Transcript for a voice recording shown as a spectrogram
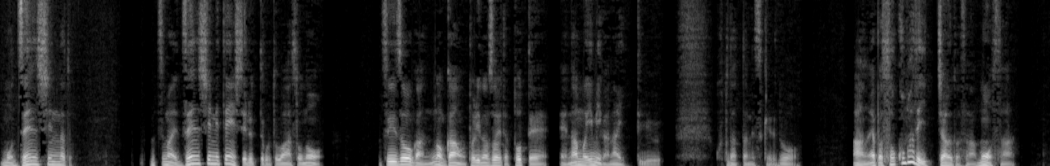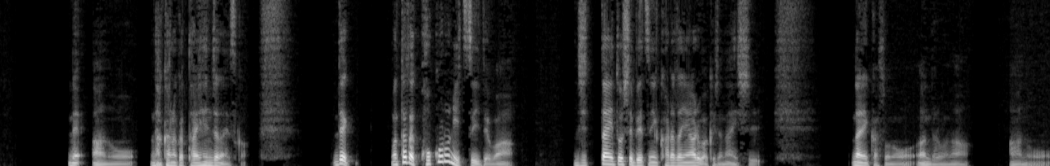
もう全身だと。つまり全身に転移してるってことは、その膵臓癌の癌を取り除いたとて、え何も意味がないっていうことだったんですけれど、あの、やっぱそこまで行っちゃうとさ、もうさ、ね、あの、なかなか大変じゃないですか。で、まあ、ただ心については、実体として別に体にあるわけじゃないし、何かその、なんだろうな、あの、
